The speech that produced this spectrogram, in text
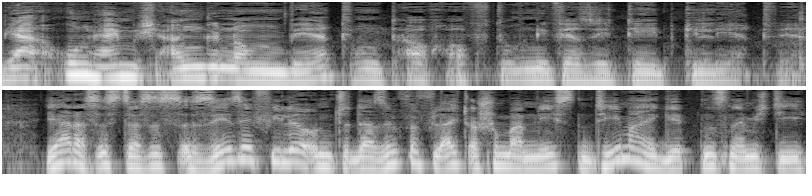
ja, unheimlich angenommen wird und auch auf der Universität gelehrt wird. Ja, das ist, das ist sehr, sehr viele und da sind wir vielleicht auch schon beim nächsten Thema Ägyptens, nämlich die,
